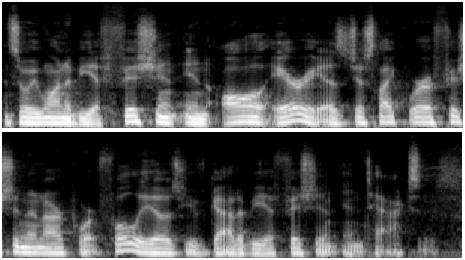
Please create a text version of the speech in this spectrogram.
And so we want to be efficient in all areas, just like we're efficient in our portfolios, you've got to be efficient in taxes.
